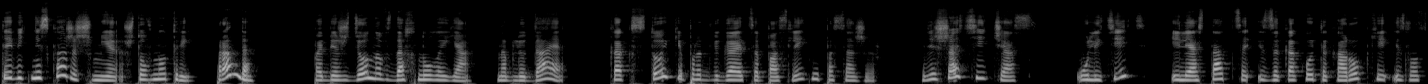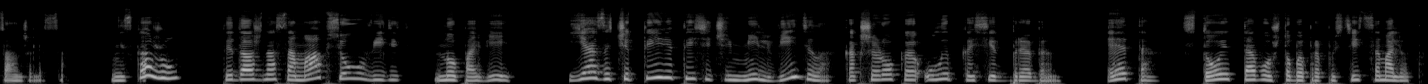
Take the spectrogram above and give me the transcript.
Ты ведь не скажешь мне, что внутри, правда? Побежденно вздохнула я, наблюдая, как к стойке продвигается последний пассажир. Решать сейчас, улететь или остаться из-за какой-то коробки из Лос-Анджелеса. Не скажу. Ты должна сама все увидеть. Но поверь, я за четыре тысячи миль видела, как широкая улыбка Сид Бреберн. Это стоит того, чтобы пропустить самолет.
